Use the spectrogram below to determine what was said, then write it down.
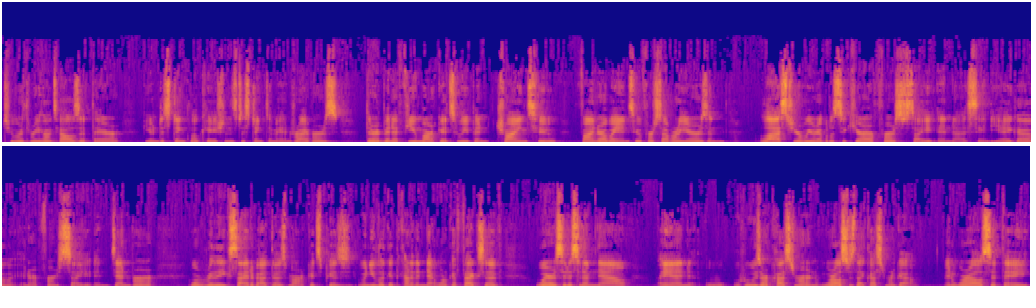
two or three hotels if they're you know distinct locations, distinct demand drivers. There have been a few markets we've been trying to find our way into for several years, and last year we were able to secure our first site in uh, San Diego and our first site in Denver. We're really excited about those markets because when you look at the kind of the network effects of where is citizenM now, and who is our customer, and where else does that customer go, and where else if they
